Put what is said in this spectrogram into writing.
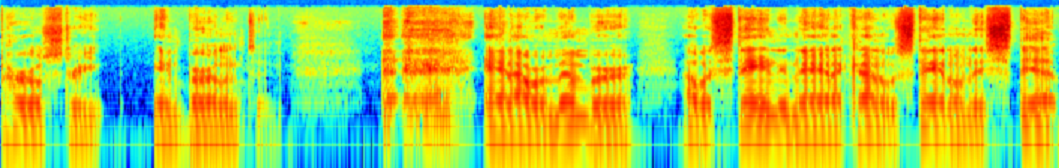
Pearl Street in Burlington. and I remember I was standing there and I kind of was standing on this step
